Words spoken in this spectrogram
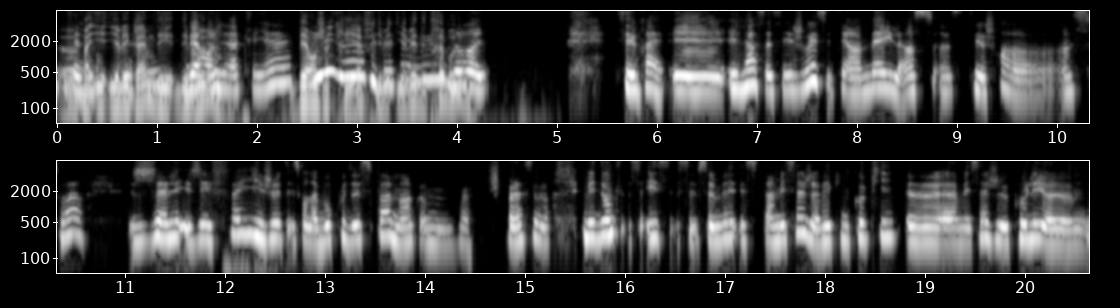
il y avait quand même des, des Bérangère Krief. Bérangère Krief, il, y avait, des très beaux noms. C'est vrai. Et, et, là, ça s'est joué. C'était un mail, c'était, je crois, un soir j'ai failli jeter, parce qu'on a beaucoup de spam, hein, comme je je suis pas la seule. Hein. Mais donc, c'est un message avec une copie, euh, un message collé, euh,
